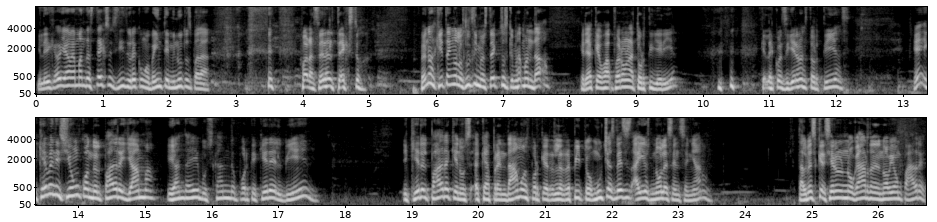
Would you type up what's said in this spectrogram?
Y le dije, oye, ya me mandas textos. Y sí, duré como 20 minutos para, para hacer el texto. Bueno, aquí tengo los últimos textos que me ha mandado. Quería que fuera una tortillería, que le consiguieran las tortillas. ¿Eh? Qué bendición cuando el Padre llama y anda ahí buscando porque quiere el bien. Y quiere el Padre que, nos, que aprendamos porque, le repito, muchas veces a ellos no les enseñaron. Tal vez crecieron en un hogar donde no había un padre.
